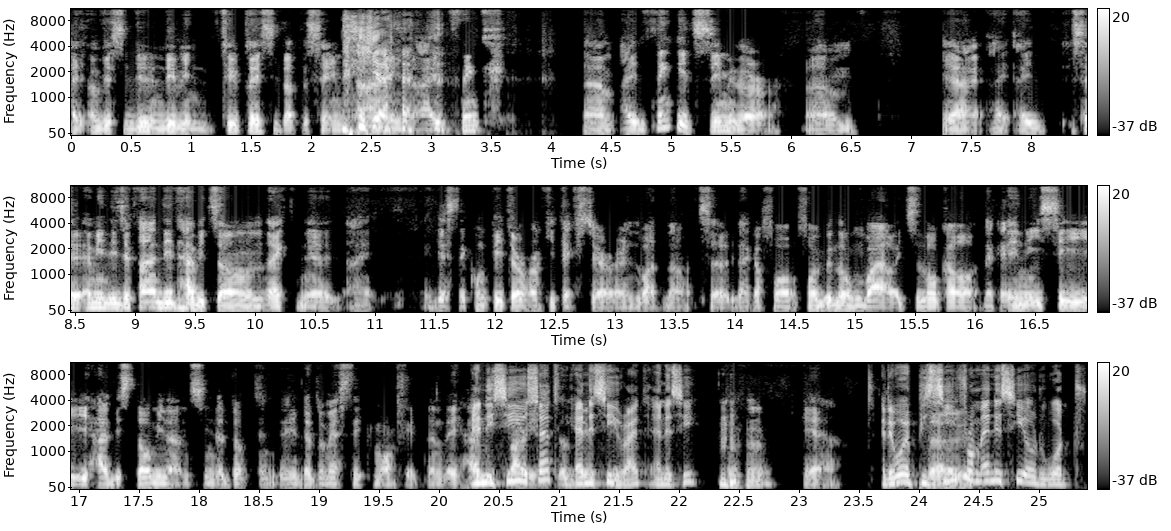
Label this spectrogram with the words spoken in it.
I obviously didn't live in two places at the same Yeah. time. I think, um, I think it's similar. Um, yeah, I, I, so I mean, Japan did have its own, like, you know, I, I guess the computer architecture and whatnot. So, like, for for a good long while, it's local. Like, NEC had this dominance in the do, in the, domestic market, and they had NEC, you said? NEC, right? NEC? Mhm. hmm Yeah. And There were PC So- from NEC or what?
